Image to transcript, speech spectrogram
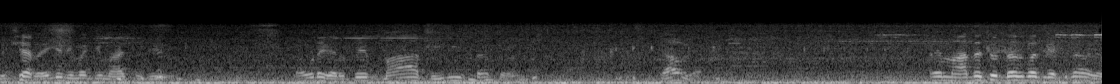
रिक्शा रहेगी दिमाग की माँ चुकी उड़े घर पे माँ बीवी सब क्या हो गया अरे माता चो दस बज गए कितना बजे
